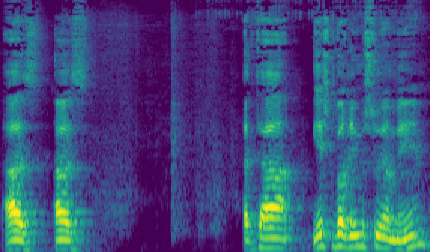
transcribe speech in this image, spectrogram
אז, אז, אתה, יש דברים מסוימים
